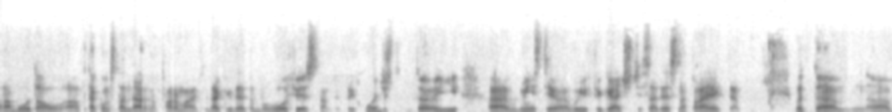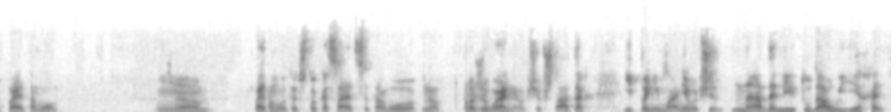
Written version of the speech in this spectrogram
работал а, в таком стандартном формате, да, когда это был офис, там ты приходишь, то и а, вместе вы фигачите, соответственно, проекты. Вот а, поэтому Поэтому вот это что касается того ну, проживания вообще в Штатах и понимания вообще, надо ли туда уехать,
